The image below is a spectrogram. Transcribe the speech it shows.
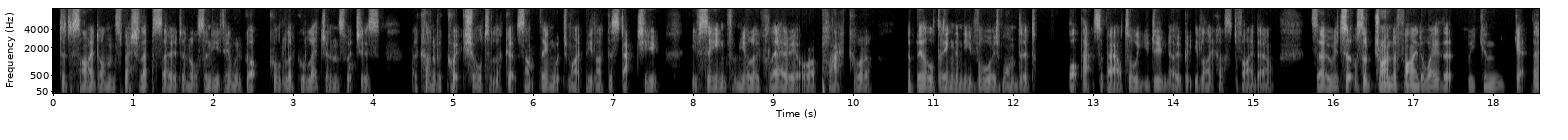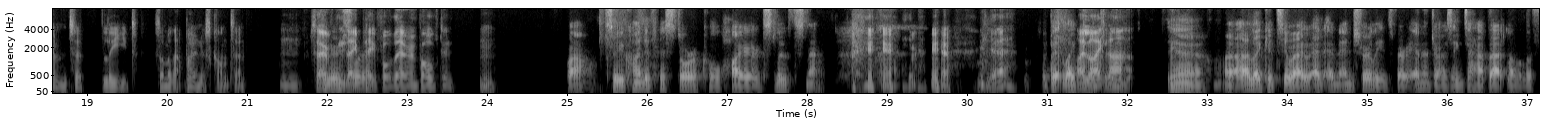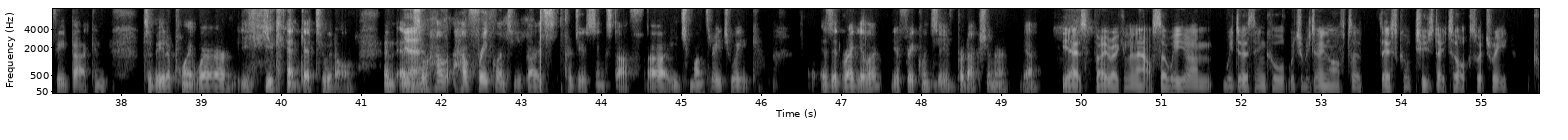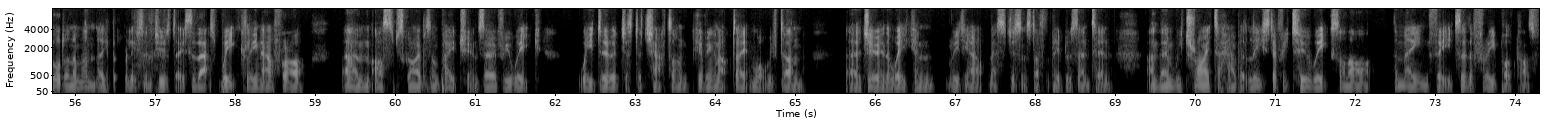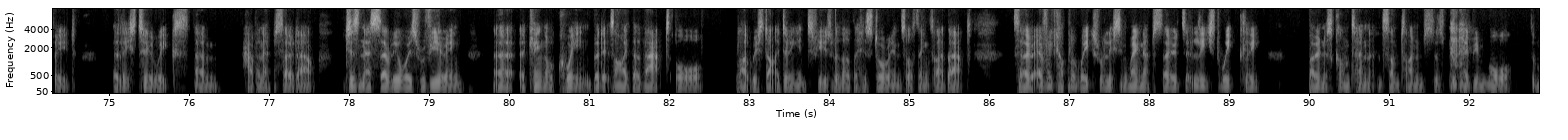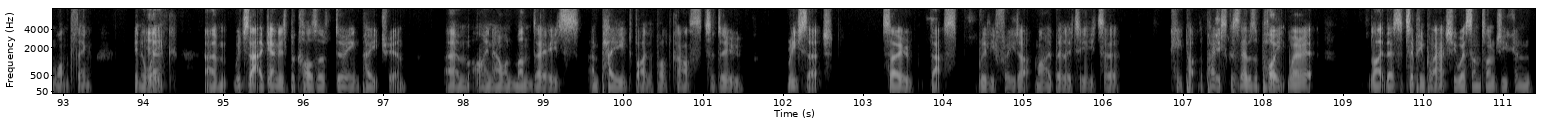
to decide on special episode. And also, new thing we've got called local legends, which is a kind of a quick, shorter look at something which might be like a statue you've seen from your local area, or a plaque, or a, a building, and you've always wondered what that's about, or you do know, but you'd like us to find out. So we're sort of trying to find a way that we can get them to lead some of that bonus content. Mm. So, so everything they pay of... for, they're involved in. Mm. Wow. So you're kind of historical hired sleuths now. yeah. Yeah. A bit like I like that. Yeah, I, I like it too. I, and and surely it's very energizing to have that level of feedback and to be at a point where you, can't get to it all. And and Yeah. so how how frequent are you guys producing stuff uh, each month or each week? Is it regular your frequency of production or yeah? Yeah, it's very regular now. So we um we do a thing called which we'll be doing after this called Tuesday Talks, which we record on a Monday but release on Tuesday. So that's weekly now for our um our subscribers on Patreon. So every week we do a, just a chat on giving an update on what we've done uh, during the week and reading out messages and stuff that people have sent in. And then we try to have at least every two weeks on our the main feed, so the free podcast feed, at least two weeks um, have an episode out, which isn't necessarily always reviewing uh, a king or queen, but it's either that or like we started doing interviews with other historians or things like that. So every couple of weeks, releasing main episodes, at least weekly bonus content, and sometimes there's maybe more than one thing in a Yeah. week. Um, which that again is because of doing Patreon. Um, I now on Mondays am paid by the podcast to do research, so that's really freed up my ability to keep up the pace. Because there was a point where it, like, there's a tipping point actually where sometimes you can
